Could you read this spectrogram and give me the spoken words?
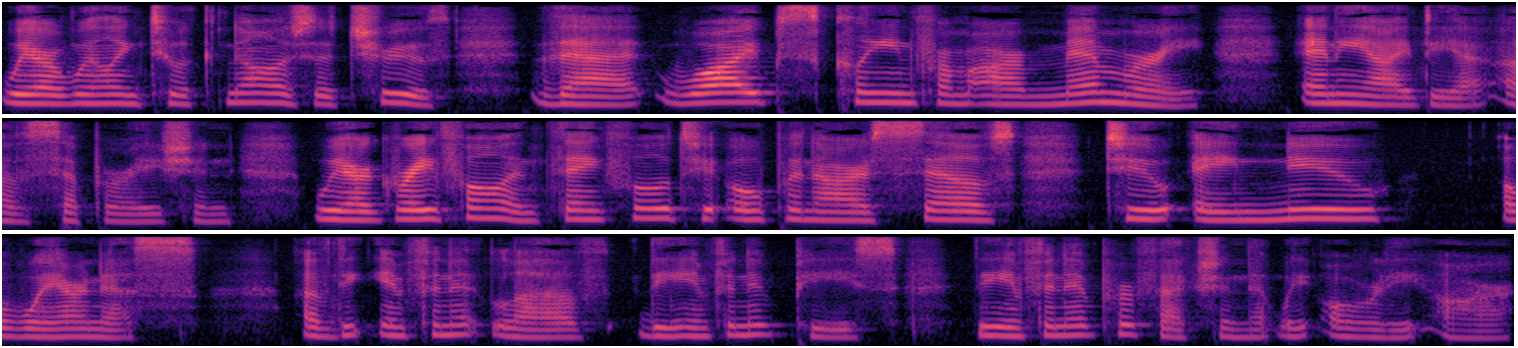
We are willing to acknowledge the truth that wipes clean from our memory any idea of separation. We are grateful and thankful to open ourselves to a new awareness of the infinite love, the infinite peace, the infinite perfection that we already are.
